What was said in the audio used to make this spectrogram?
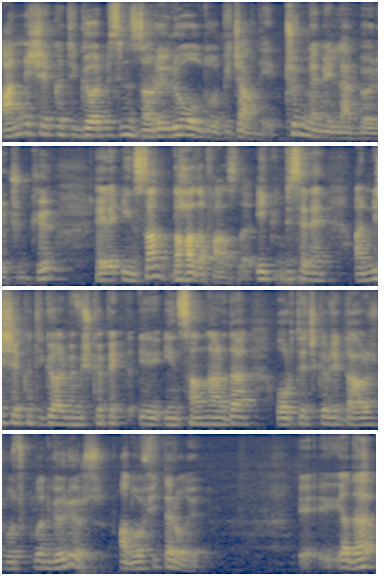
anne şefkati görmesinin zaruri olduğu bir can. Tüm memeliler böyle çünkü. Hele insan daha da fazla. İlk bir sene anne şefkati görmemiş köpek e, insanlarda ortaya çıkabilecek davranış bozukluklarını görüyoruz. Adolf Hitler oluyor. E, Ya da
